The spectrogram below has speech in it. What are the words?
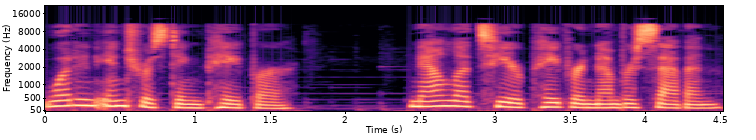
What an interesting paper. Now let's hear paper number 7.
